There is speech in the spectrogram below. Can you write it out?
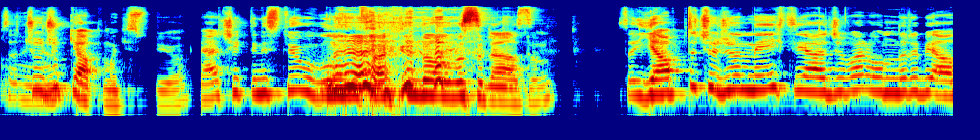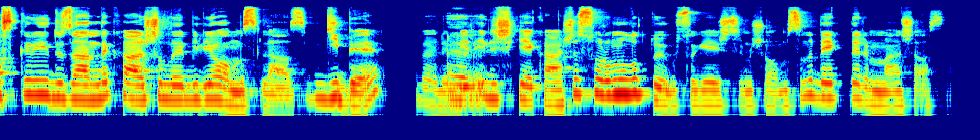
Mesela çocuk yapmak istiyor. Gerçekten istiyor mu? Bunun bir farkında olması lazım. Mesela yaptı çocuğun ne ihtiyacı var onları bir asgari düzende karşılayabiliyor olması lazım gibi. Böyle bir Evet. ilişkiye karşı sorumluluk duygusu geliştirmiş olmasını beklerim ben şahsen.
